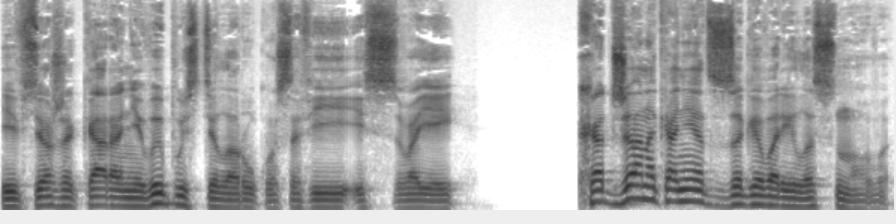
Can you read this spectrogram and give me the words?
И все же Кара не выпустила руку Софии из своей. Хаджа, наконец, заговорила снова.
